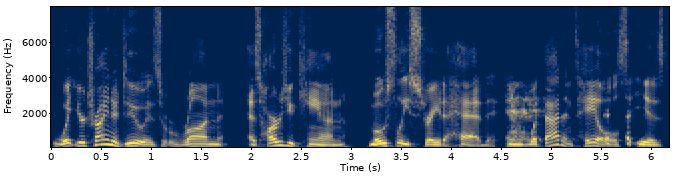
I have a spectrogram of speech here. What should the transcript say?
what you're trying to do is run as hard as you can, mostly straight ahead. And what that entails is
